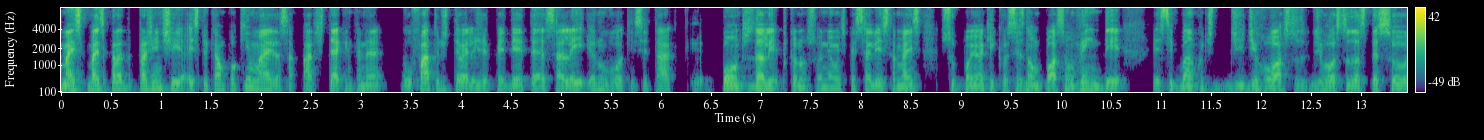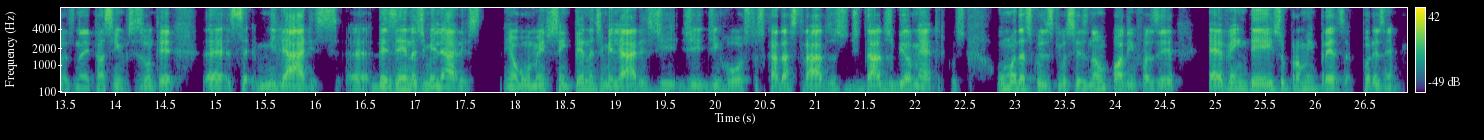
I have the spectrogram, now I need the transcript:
Mas, mas para a gente explicar um pouquinho mais essa parte técnica, né? O fato de ter o LGPD, ter essa lei, eu não vou aqui citar eh, pontos da lei, porque eu não sou nenhum especialista, mas suponho aqui que vocês não possam vender esse banco de, de, de rostos, de rostos das pessoas, né? Então, assim, vocês vão ter é, milhares, é, dezenas de milhares, em algum momento, centenas de milhares de, de, de, rostos cadastrados de dados biométricos. Uma das coisas que vocês não podem fazer é vender isso para uma empresa, por exemplo.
